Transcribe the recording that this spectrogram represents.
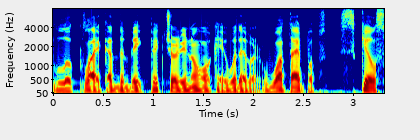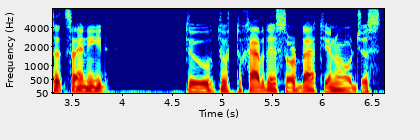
look like at the big picture. You know, okay, whatever, what type of skill sets I need to to to have this or that. You know, just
